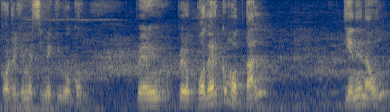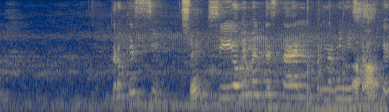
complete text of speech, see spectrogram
corrígeme si me equivoco, pero, pero poder como tal, ¿tienen aún? Creo que sí. ¿Sí? Sí, obviamente está el primer ministro, que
